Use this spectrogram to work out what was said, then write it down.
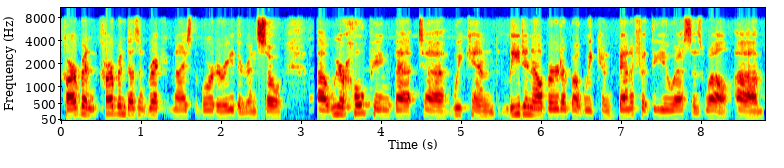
carbon carbon doesn't recognize the border either. And so uh, we're hoping that uh, we can lead in Alberta, but we can benefit the U.S. as well. Um,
